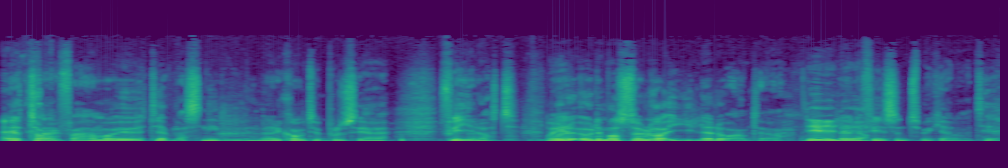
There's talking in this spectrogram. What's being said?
ett tag. För han var ju ett jävla snille när det kom till att producera friidrott. Och, Men- det- och det måste väl vara Yle då antar jag? Det är Yle, det, ja. det finns inte så mycket annat tv.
